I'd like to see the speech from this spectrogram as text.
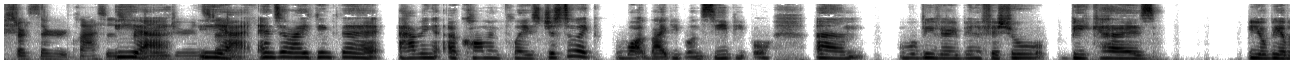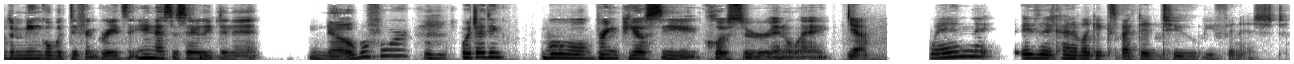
Starts their classes yeah. major and stuff. Yeah. And so I think that having a common place just to like walk by people and see people um, will be very beneficial because you'll be able to mingle with different grades that you necessarily didn't know before, mm-hmm. which I think will bring PLC closer in a way. Yeah. When is it kind of like expected to be finished,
